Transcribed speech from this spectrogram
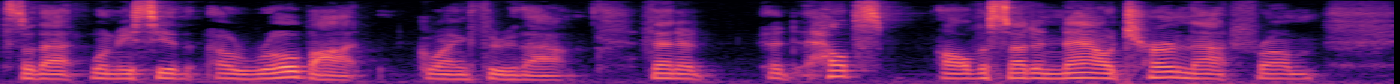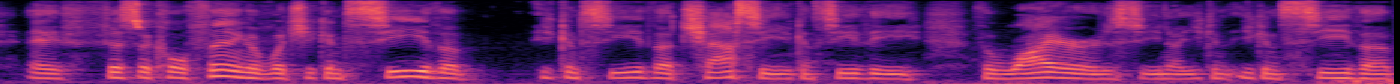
so that when we see a robot going through that, then it it helps all of a sudden now turn that from a physical thing of which you can see the you can see the chassis you can see the the wires you know you can you can see the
